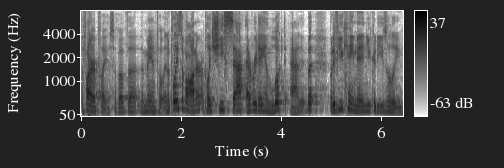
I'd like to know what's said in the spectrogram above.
the fireplace above the, the mantle in a place of honor, a place she sat every day and looked at it. But, but if you came in, you could easily,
